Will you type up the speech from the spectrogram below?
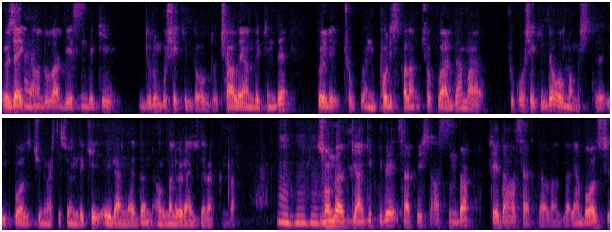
Özellikle evet. Anadolu Adliyesi'ndeki durum bu şekilde oldu. Çağlayan'dakinde böyle çok hani polis falan çok vardı ama çok o şekilde olmamıştı ilk Boğaziçi Üniversitesi önündeki eylemlerden alınan öğrenciler hakkında. Hı hı hı. Sonra yani gitgide sertleşti aslında şey daha sert davrandılar. Yani Boğaziçi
